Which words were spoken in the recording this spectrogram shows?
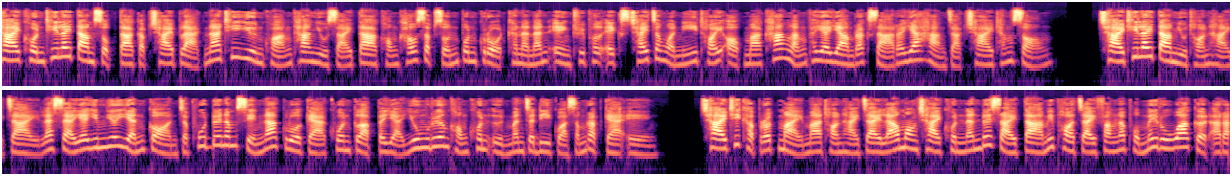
ชายคนที่ไล่ตามสบตากับชายแปลกหน้าที่ยืนขวางทางอยู่สายตาของเขาสับสนปนโกรธขณะนั้นเอง Triple X ใช้จังหวะนี้ถอยออกมาข้างหลังพยายามรักษาระยะห่างจากชายทั้งสองชายที่ไล่ตามอยู่ถอนหายใจ และแสยยิ้มเย้ยหยันก่อนจะพูดด้วยน้ำเสียงน่ากลัวแกควรกลับไปอย่ายุ่งเรื่องของคนอื่นมันจะดีกว่าสำหรับแกเอง ชายที่ขับรถใหม่มาถอนหายใจแล้วมองชายคนนั้นด้วยสายตาไม่พอใจฟังนะผมไม่รู้ว่าเกิดอะไร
